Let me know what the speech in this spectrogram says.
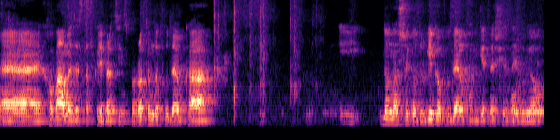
E, Chowamy zestaw kalibracyjny z powrotem do pudełka i do naszego drugiego pudełka, gdzie też się znajdują,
